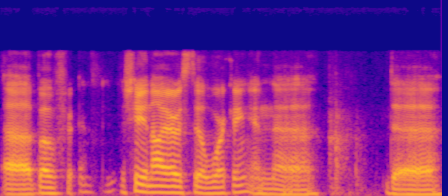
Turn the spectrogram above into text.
Uh, both she and I are still working, and uh, the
